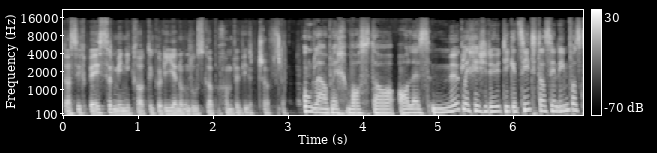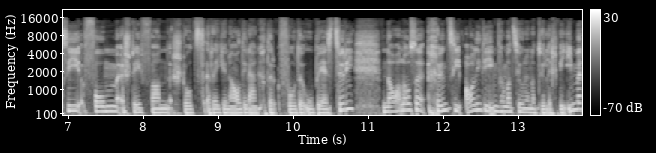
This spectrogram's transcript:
dass ich besser meine Kategorien und Ausgaben kann bewirtschaften kann. Unglaublich, was da alles möglich ist in der heutigen Zeit. Das sind Infos vom Stefan Stotz, Regionaldirektor von der UBS Zürich. Nachlesen können Sie alle die Informationen natürlich wie immer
